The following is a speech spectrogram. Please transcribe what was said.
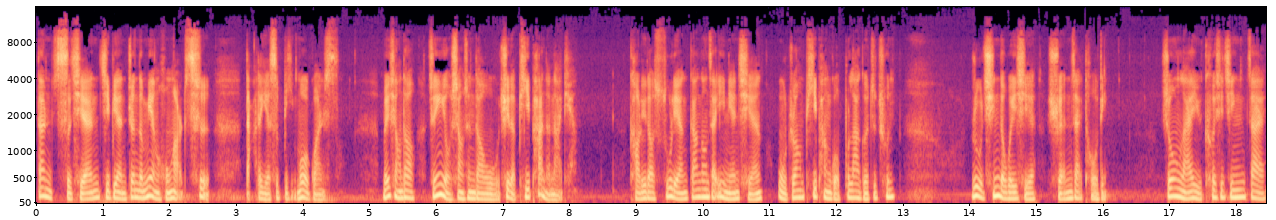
但此前即便争得面红耳赤，打的也是笔墨官司。没想到真有上升到武器的批判的那天。考虑到苏联刚刚在一年前武装批判过布拉格之春，入侵的威胁悬在头顶。周恩来与柯西金在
